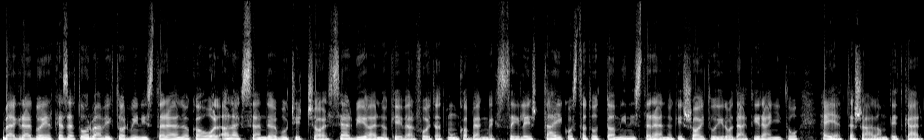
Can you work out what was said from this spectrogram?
Belgrádba érkezett Orbán Viktor miniszterelnök, ahol Alexander Vucic-csal, Szerbia elnökével folytat munkamegbeszélést, tájékoztatotta a miniszterelnöki sajtóirodát irányító helyettes államtitkár.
